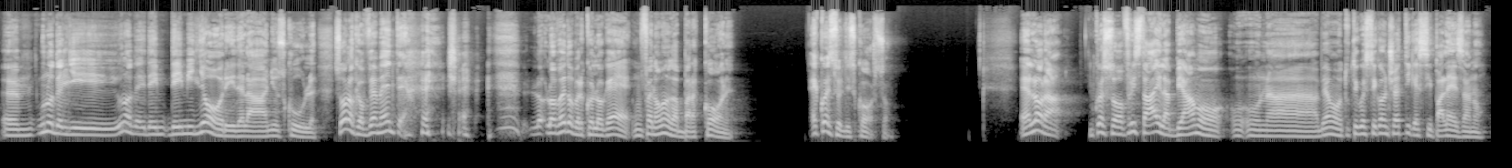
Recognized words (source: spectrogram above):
ehm, uno, degli, uno dei, dei, dei, migliori della New School. Solo che ovviamente cioè, lo, lo vedo per quello che è, un fenomeno da baraccone. E questo è il discorso. E allora in questo freestyle abbiamo, una, abbiamo tutti questi concetti che si palesano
